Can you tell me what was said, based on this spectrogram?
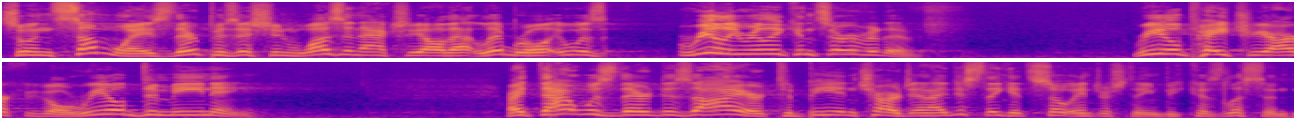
So, in some ways, their position wasn't actually all that liberal. It was really, really conservative, real patriarchal, real demeaning. Right? That was their desire to be in charge. And I just think it's so interesting because, listen,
